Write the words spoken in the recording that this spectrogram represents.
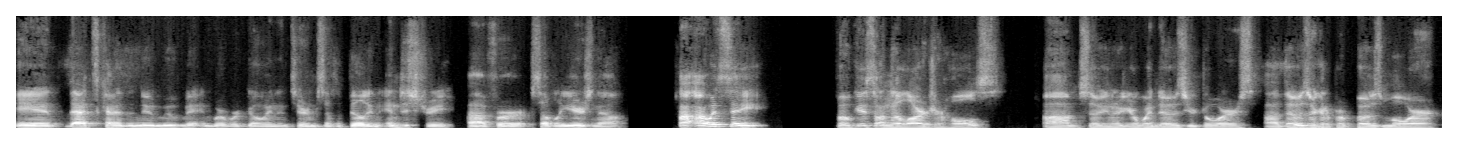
and that's kind of the new movement and where we're going in terms of the building industry uh, for several years now. I, I, would say focus on the larger holes. Um, so, you know, your windows, your doors, uh, those are going to propose more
